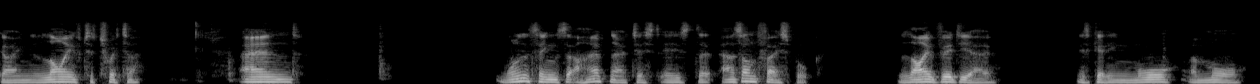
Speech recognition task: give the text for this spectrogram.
going live to Twitter. And one of the things that I have noticed is that as on Facebook, live video is getting more and more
